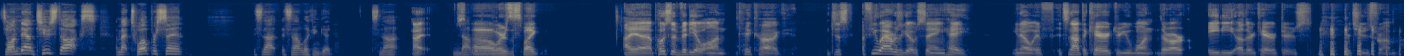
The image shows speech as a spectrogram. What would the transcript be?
so I'm down two stocks. I'm at 12 percent. It's not. It's not looking good. It's not. I Not. Oh, good. where's the spike? I uh, posted a video on TikTok just a few hours ago saying, "Hey, you know, if it's not the character you want, there are 80 other characters to choose from.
